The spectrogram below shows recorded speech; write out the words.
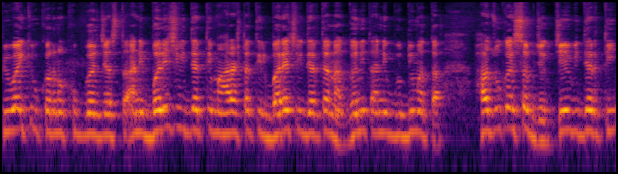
पी वाय क्यू करणं खूप गरजेचं असतं. आणि बरेच विद्यार्थी महाराष्ट्रातील बऱ्याच विद्यार्थ्यांना गणित आणि बुद्धिमत्ता हा जो काही सब्जेक्ट जे विद्यार्थी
